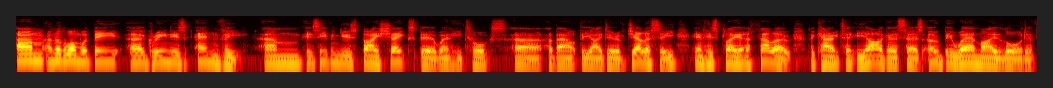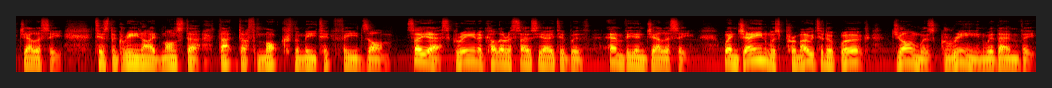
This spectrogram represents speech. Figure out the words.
Um, another one would be uh, green is envy. Um, it's even used by Shakespeare when he talks uh, about the idea of jealousy in his play Othello. The character Iago says, Oh, beware, my lord, of jealousy. Tis the green eyed monster that doth mock the meat it feeds on. So, yes, green, a colour associated with envy and jealousy. When Jane was promoted at work, John was green with envy.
